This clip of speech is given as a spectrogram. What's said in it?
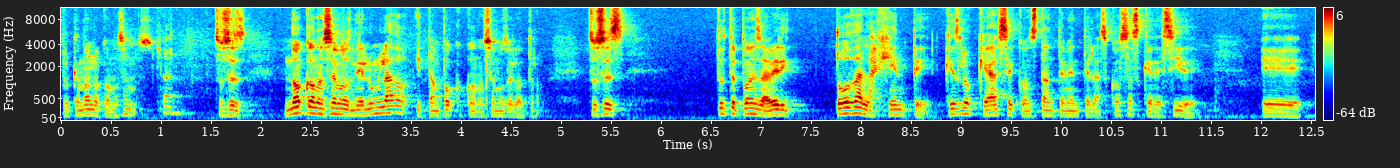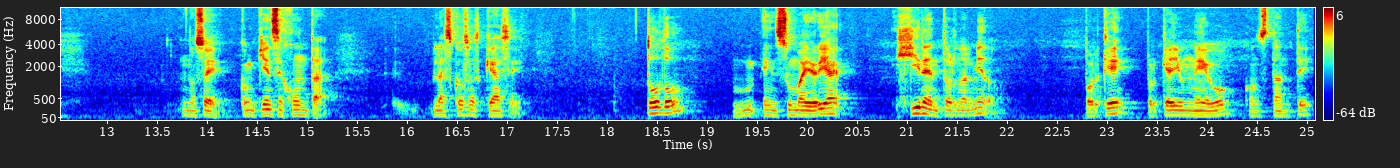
porque no lo conocemos. Entonces, no conocemos ni el un lado y tampoco conocemos el otro. Entonces, tú te pones a ver y toda la gente, ¿qué es lo que hace constantemente? Las cosas que decide. Eh, no sé, con quién se junta, las cosas que hace. Todo, en su mayoría, gira en torno al miedo. ¿Por qué? Porque hay un ego constante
